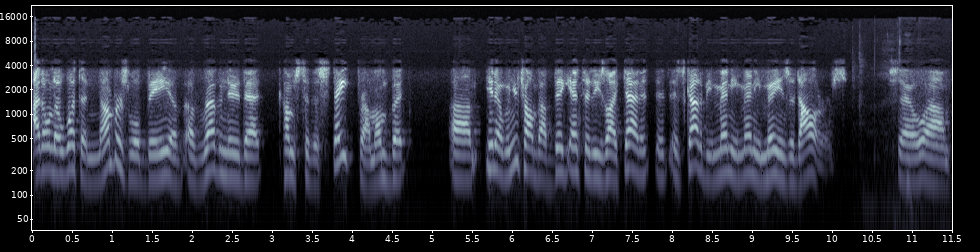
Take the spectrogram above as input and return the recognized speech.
I don't know what the numbers will be of, of revenue that comes to the state from them. But um, you know, when you're talking about big entities like that, it, it, it's got to be many many millions of dollars. So um,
